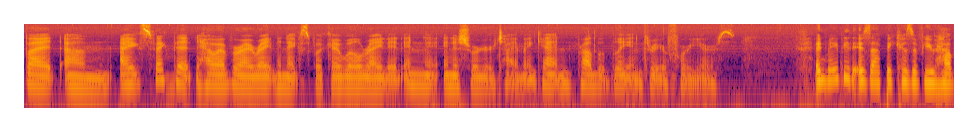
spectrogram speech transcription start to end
But um, I expect that, however I write the next book, I will write it in in a shorter time again, probably in three or four years. And maybe is that because if you have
